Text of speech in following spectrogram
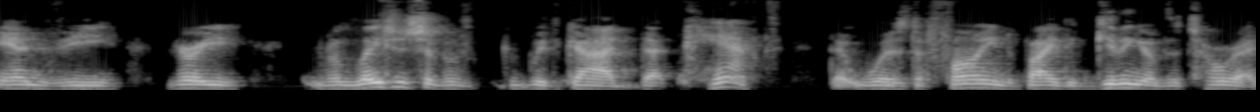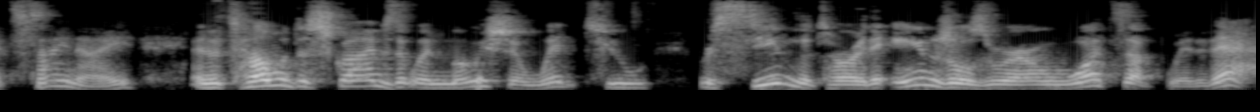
and the very relationship of, with God, that pact that was defined by the giving of the Torah at Sinai. And the Talmud describes that when Moshe went to receive the Torah, the angels were, what's up with that?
